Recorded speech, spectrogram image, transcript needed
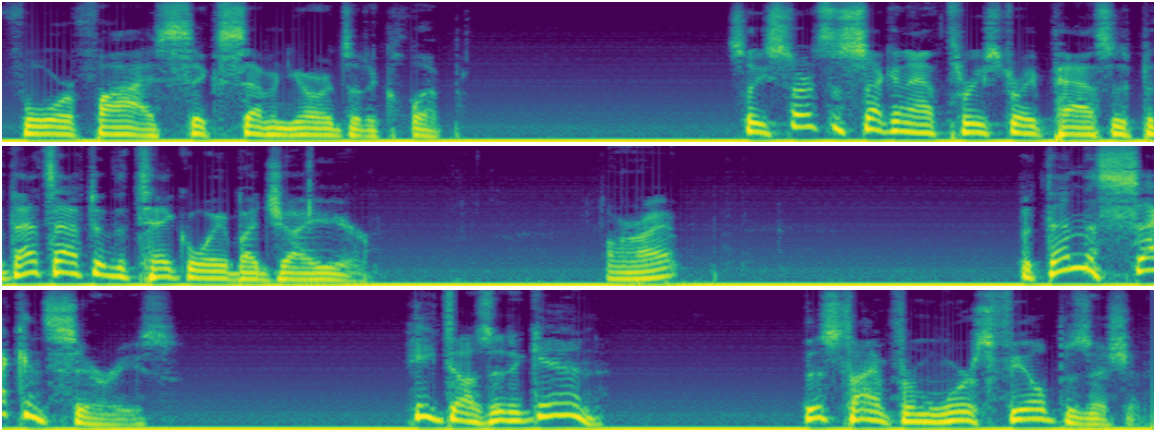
Four, five, six, seven yards at a clip. So he starts the second half three straight passes, but that's after the takeaway by Ji'Ayir. All right. But then the second series, he does it again. This time from worse field position.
